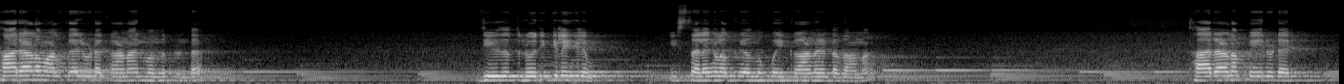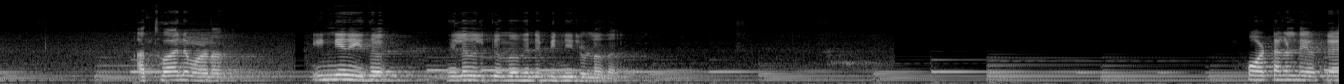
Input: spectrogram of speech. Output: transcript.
ധാരാളം ആൾക്കാർ ഇവിടെ കാണാൻ വന്നിട്ടുണ്ട്. ജീവിതത്തിൽ ഒരിക്കലെങ്കിലും ഈ സ്ഥലങ്ങളൊക്കെ ഒന്ന് പോയി കാണേണ്ടതാണ്. ധാരാളം പേരുടെ അധ്വാനമാണ് ഇങ്ങനെ ഇത് നിലനിൽക്കുന്നതിന്റെ പിന്നിലുള്ളത്. കോട്ടകളുടെയൊക്കെ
